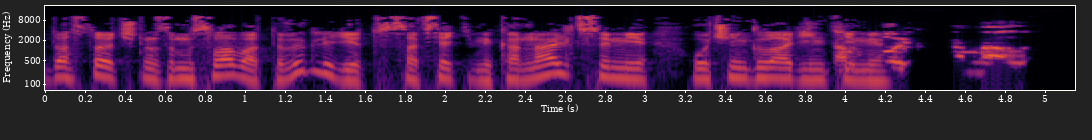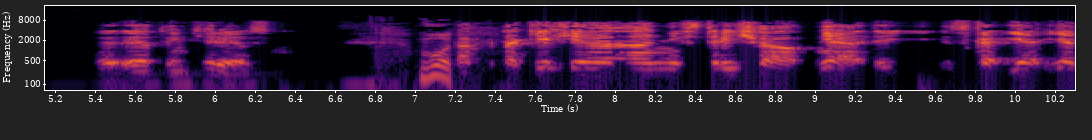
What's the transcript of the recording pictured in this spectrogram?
достаточно замысловато выглядит, со всякими канальцами, очень гладенькими. Там только каналы. Это интересно. Вот. Так, таких я не встречал. Не, я, я,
